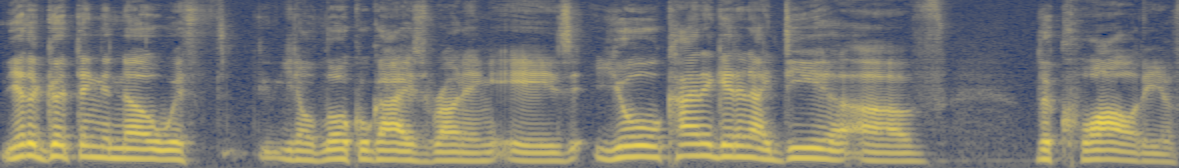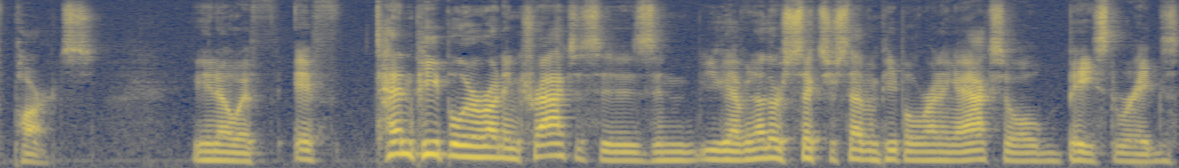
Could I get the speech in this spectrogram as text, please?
The other good thing to know with you know local guys running is you'll kind of get an idea of the quality of parts. You know, if if 10 people are running Traxxas's and you have another six or seven people running Axial based rigs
